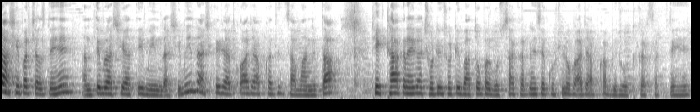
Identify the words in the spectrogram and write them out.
राशि पर चलते हैं। अंतिम राशि आती है मीन राशि। मीन राशि के जातकों, आज आपका दिन सामान्यता ठीक ठाक रहेगा। छोटी छोटी बातों पर गुस्सा करने से कुछ लोग आज आपका विरोध कर सकते हैं।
